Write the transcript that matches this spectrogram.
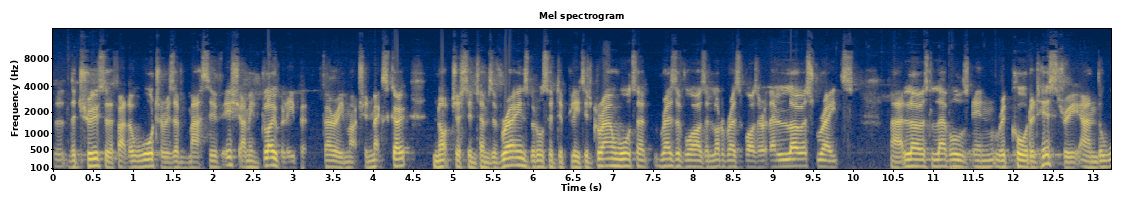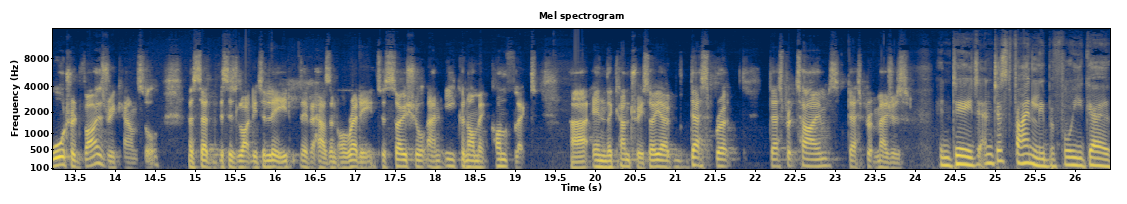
the truth of the fact that water is a massive issue. I mean, globally, but very much in Mexico, not just in terms of rains, but also depleted groundwater reservoirs. A lot of reservoirs are at their lowest rates uh, lowest levels in recorded history. And the Water Advisory Council has said that this is likely to lead, if it hasn't already, to social and economic conflict uh, in the country. So, yeah, desperate. Desperate times, desperate measures. Indeed. And just finally, before you go,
